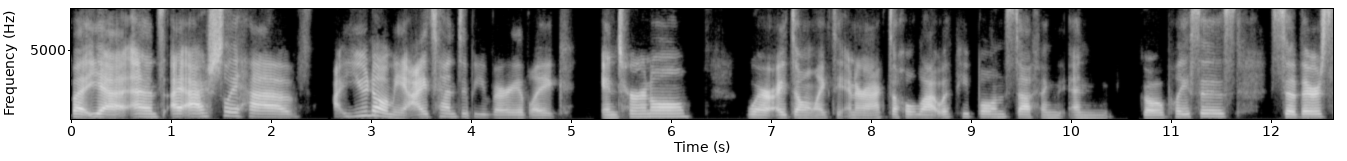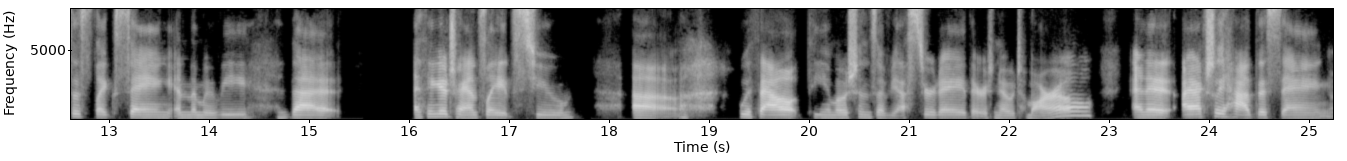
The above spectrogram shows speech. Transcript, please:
But yeah, and I actually have you know me, I tend to be very like internal where I don't like to interact a whole lot with people and stuff and and go places. So there's this like saying in the movie that I think it translates to uh without the emotions of yesterday there's no tomorrow and it I actually had this saying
